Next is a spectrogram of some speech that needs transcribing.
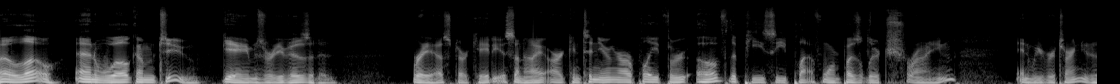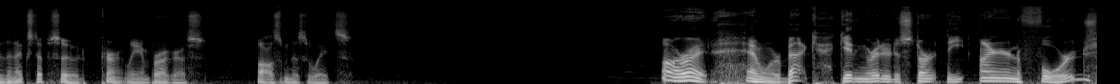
hello, and welcome to Games Revisited. Rayeste, Arcaidius, and I are continuing our playthrough of the PC platform puzzler Trine, and we return you to the next episode, currently in progress. Awesomeness awaits. Alright, and we're back, getting ready to start the Iron Forge,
